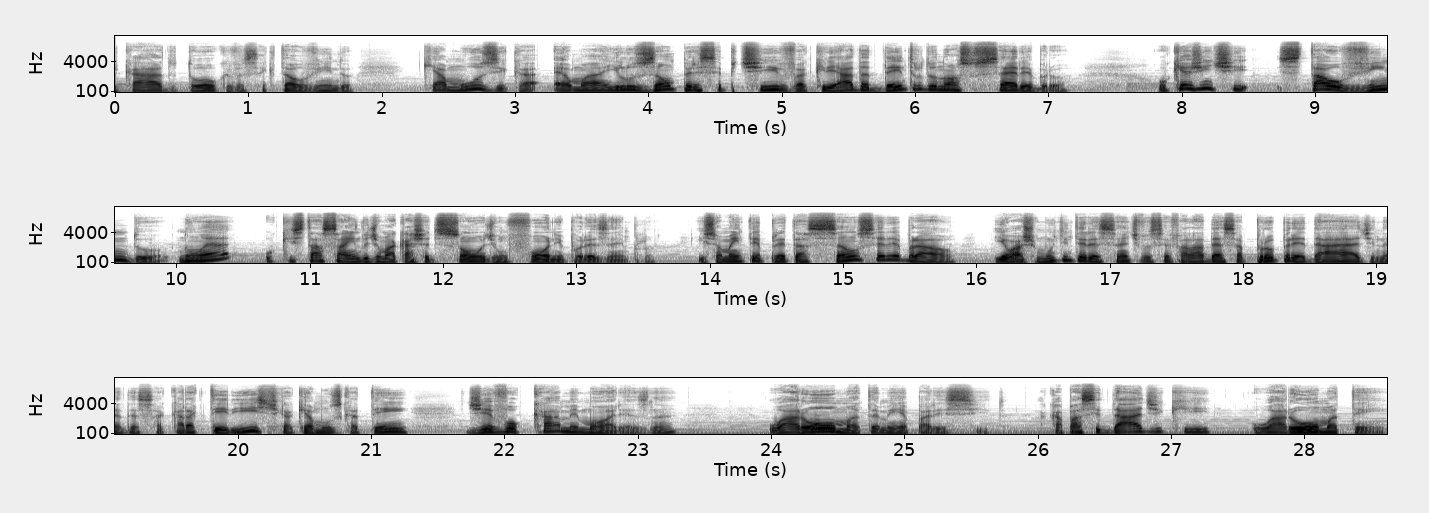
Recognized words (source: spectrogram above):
Ricardo, Toco e você que está ouvindo, que a música é uma ilusão perceptiva criada dentro do nosso cérebro. O que a gente está ouvindo não é o que está saindo de uma caixa de som ou de um fone, por exemplo. Isso é uma interpretação cerebral. E eu acho muito interessante você falar dessa propriedade, né, dessa característica que a música tem de evocar memórias, né? O aroma também é parecido. A capacidade que o aroma tem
